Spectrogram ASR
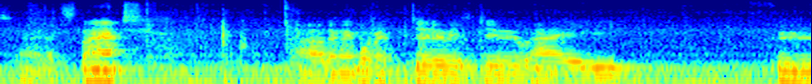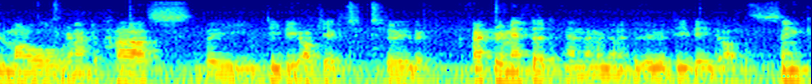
So that's that. Uh, then we, what we do is do a foo model, we're gonna have to pass the db object to the factory method, and then we're gonna do a db.sync.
